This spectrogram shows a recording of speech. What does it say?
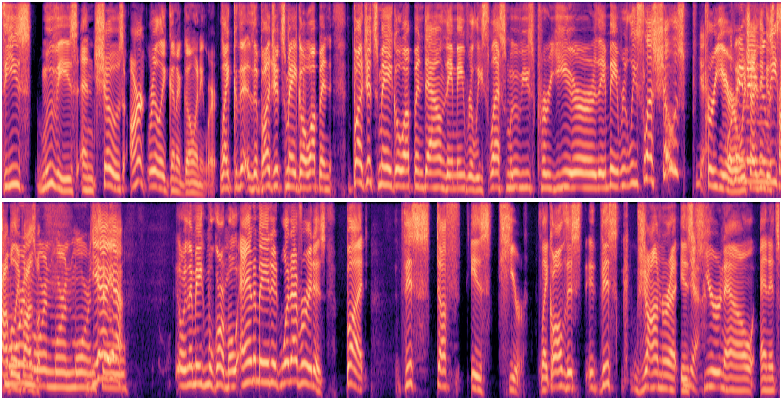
these movies and shows aren't really going to go anywhere. Like the, the budgets may go up and budgets may go up and down. They may release less movies per year. They may release less shows Yeah. per year, which I think is probably more and possible more and more and more until Yeah, yeah. or they make more more animated, whatever it is. But this stuff is here. Like all this, this genre is Yeah. here now, and it's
